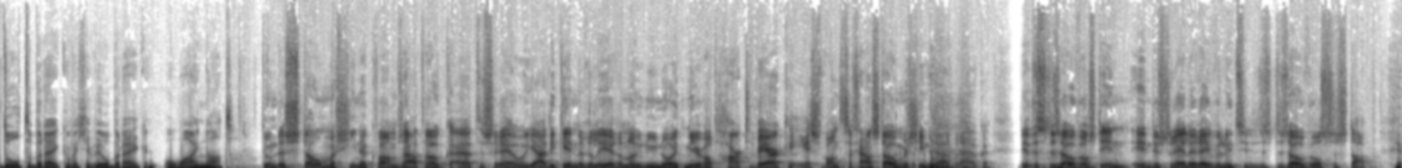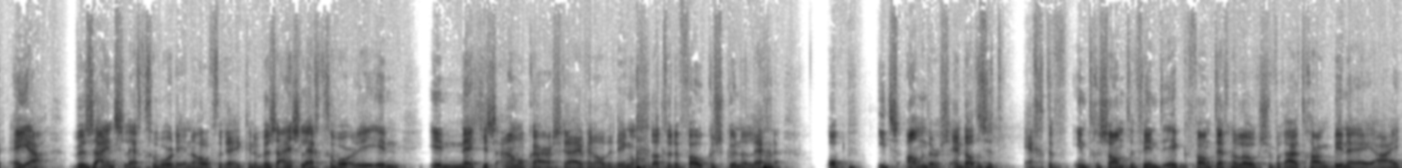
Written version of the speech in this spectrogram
doel te bereiken wat je wil bereiken, why not? Toen de stoommachine kwam, zaten we ook eh, te schreeuwen... ja, die kinderen leren nu nooit meer wat hard werken is... want ze gaan stoommachines Ja. gebruiken. Dit is de zoveelste in, industriële revolutie. Dit is de zoveelste stap. Ja. En ja, we zijn slecht geworden in hoofdrekenen. We zijn slecht geworden in, in netjes aan elkaar schrijven en al die dingen... omdat we de focus kunnen leggen op iets anders. En dat is het echte interessante, vind ik... van technologische vooruitgang binnen AI...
